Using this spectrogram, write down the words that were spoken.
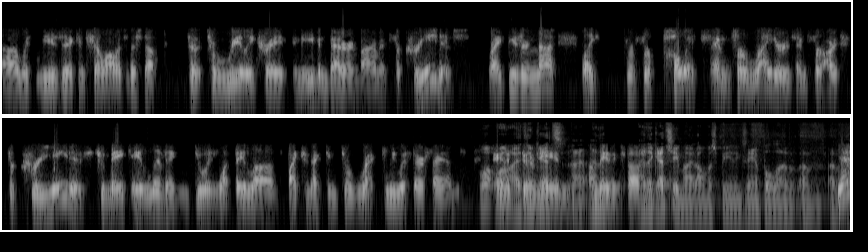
uh, with music and film, all this other stuff, to, to really create an even better environment for creatives, right? These are not like for, for poets and for writers and for art, for creatives to make a living doing what they love by connecting directly with their fans. Well, and well, it's going to mean I, amazing think, stuff. I think Etsy might almost be an example of, of, of yes,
